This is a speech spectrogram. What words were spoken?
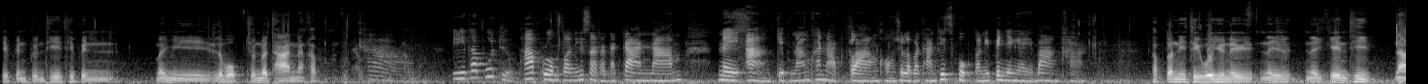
ที่เป็นพื้นที่ที่เป็นไม่มีระบบชนประทานนะครับค่ะทีนี้ถ้าพูดถึงภาพรวมตอนนี้สถานการณ์น้ำในอ่างเก็บน้ำขนาดกลางของชลประทานที่ 16 ตอนนี้เป็นยังไงบ้างคะครับตอนนี้ถือว่าอยู่ในในในเกณฑ์ที่น้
